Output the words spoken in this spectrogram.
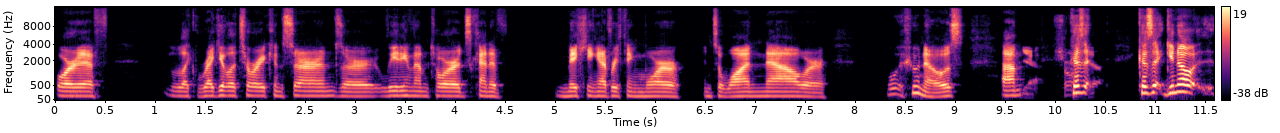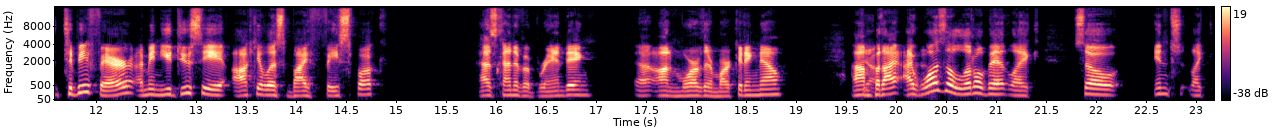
or if like regulatory concerns are leading them towards kind of making everything more into one now or wh- who knows um, Yeah, sure. yeah. Because you know to be fair i mean you do see oculus by facebook as kind of a branding uh, on more of their marketing now. Um, Yeah, but i i was a little bit like so into like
